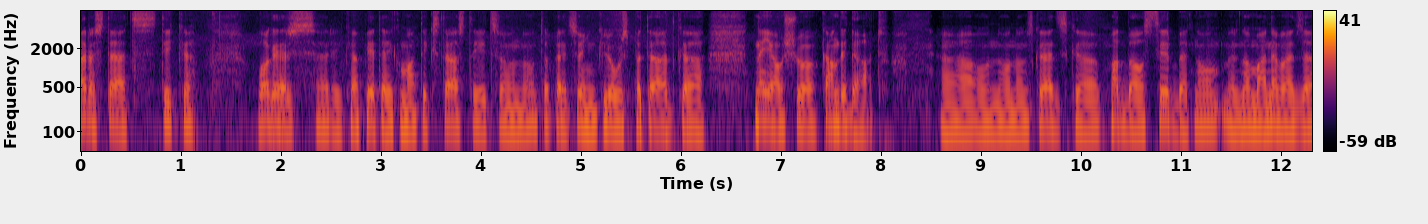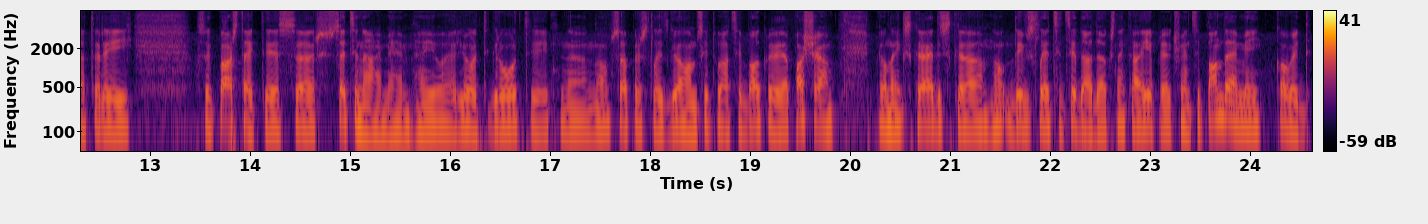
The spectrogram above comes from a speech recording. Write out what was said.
arestēts tika blogeris arī kā pieteikumā tika stāstīts, un nu, tāpēc viņi kļūst par tādu nejaušo kandidātu. Un, un, un skaidrs, ka atbalsts ir, bet nu, es domāju, nevajadzētu arī saka, pārsteigties ar secinājumiem, jo ir ļoti grūti nu, saprast līdz galam situāciju Baltkrievijā pašā. Pilnīgi skaidrs, ka nu, divas lietas ir citādākas nekā iepriekš. Viens ir pandēmija, Covid,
